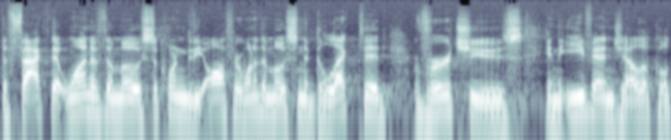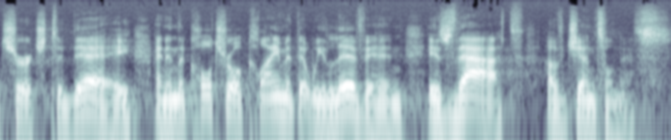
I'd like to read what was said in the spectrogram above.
the fact that one of the most, according to the author, one of the most neglected virtues in the evangelical church today and in the cultural climate that we live in is that of gentleness.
